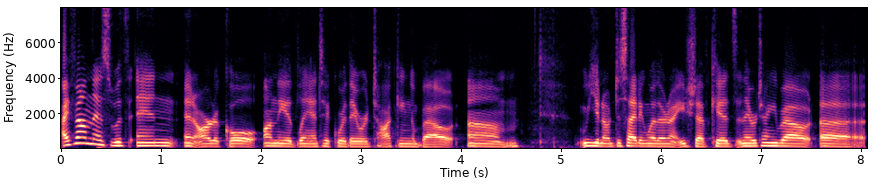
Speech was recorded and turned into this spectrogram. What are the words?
I found this within an article on the Atlantic where they were talking about, um, you know, deciding whether or not you should have kids, and they were talking about uh,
